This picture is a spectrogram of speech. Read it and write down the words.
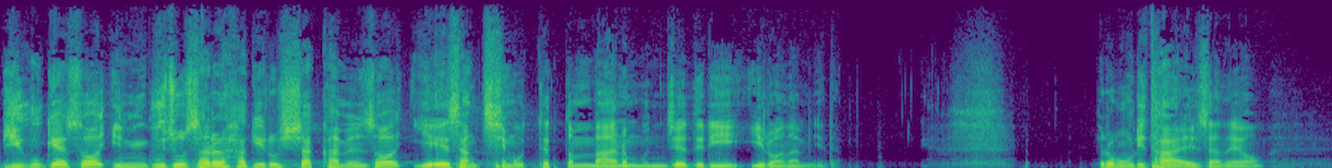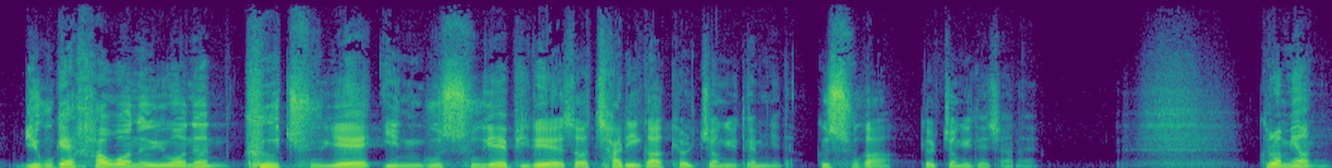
미국에서 인구 조사를 하기로 시작하면서 예상치 못했던 많은 문제들이 일어납니다. 여러분, 우리 다 알잖아요. 미국의 하원 의원은 그 주의 인구 수에 비례해서 자리가 결정이 됩니다. 그 수가 결정이 되잖아요. 그러면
